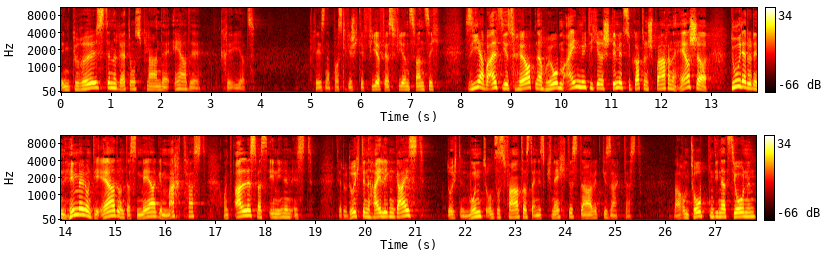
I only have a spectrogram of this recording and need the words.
den größten Rettungsplan der Erde kreiert. Wir lesen Apostelgeschichte 4, Vers 24. Sie aber, als sie es hörten, erhoben einmütig ihre Stimme zu Gott und sprachen, Herrscher, du, der du den Himmel und die Erde und das Meer gemacht hast und alles, was in ihnen ist, der du durch den Heiligen Geist, durch den Mund unseres Vaters, deines Knechtes David gesagt hast. Warum tobten die Nationen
